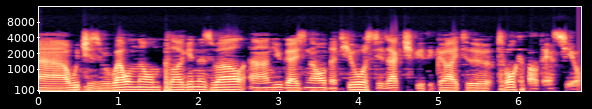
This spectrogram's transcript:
uh, which is a well-known plugin as well and you guys know that Yoast is actually the guy to talk about SEO.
